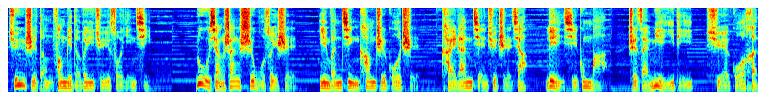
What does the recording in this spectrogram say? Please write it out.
军事等方面的危局所引起。陆象山十五岁时，因闻靖康之国耻，慨然剪去指甲，练习弓马，志在灭夷狄，雪国恨。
